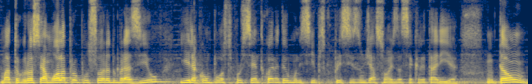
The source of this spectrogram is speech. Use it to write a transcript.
O Mato Grosso é a mola propulsora do Brasil e ele é composto por 141 municípios que precisam de ações da secretaria. Então,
